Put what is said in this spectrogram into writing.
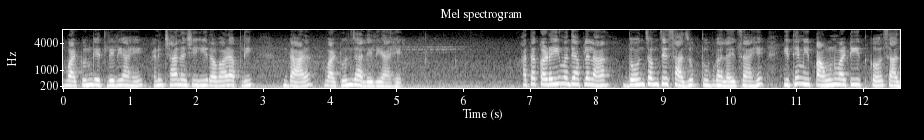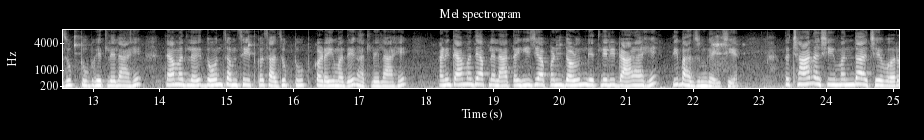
वाटून घेतलेली आहे आणि छान अशी ही रवाळ आपली डाळ वाटून झालेली आहे. आता कढईमध्ये आपल्याला दोन चमचे साजूक तूप घालायचं आहे. इथे मी पाऊण वाटी इतकं साजूक तूप घेतलेलं आहे. त्यामधले दोन चमचे इतकं साजूक तूप कढईमध्ये घातलेलं आहे. आणि त्यामध्ये आपल्याला आता ही जी आपण दळून घेतलेली डाळ आहे ती भाजून घ्यायची आहे. तर छान अशी मंद आचेवर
